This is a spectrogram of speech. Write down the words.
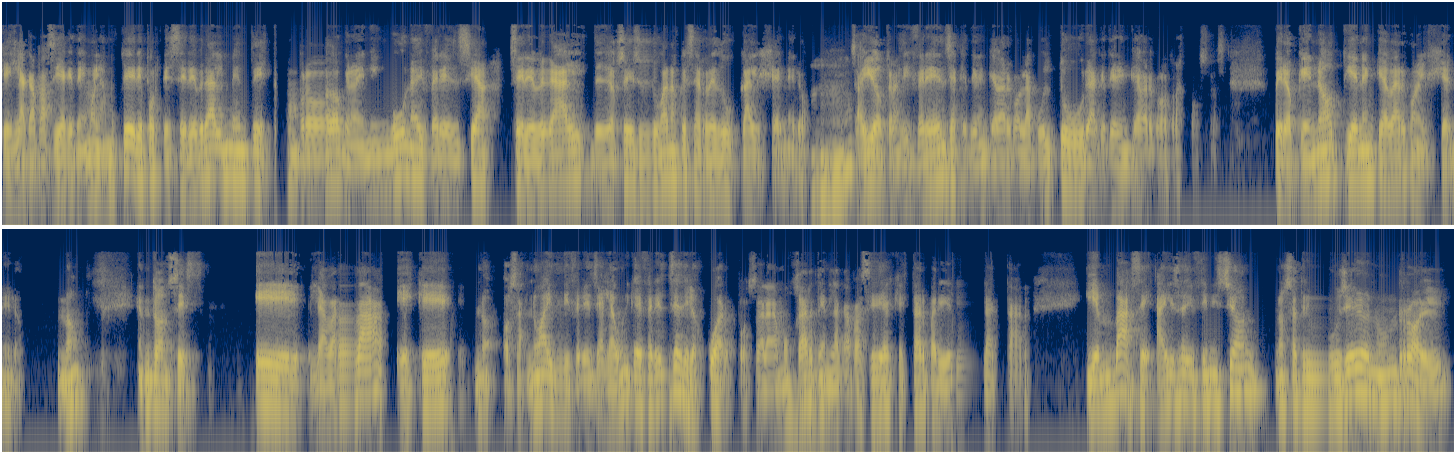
que es la capacidad que tenemos las mujeres, porque cerebralmente está comprobado que no hay ninguna diferencia cerebral de los seres humanos que se reduzca al género. o sea, hay otras diferencias que tienen que ver con la cultura, que tienen que ver con otras cosas, pero que no tienen que ver con el género, ¿no? Entonces, eh, la verdad es que no, o sea, no hay diferencias. La única diferencia es de los cuerpos. O sea, la mujer tiene la capacidad de gestar para ir a lactar. Y en base a esa definición nos atribuyeron un rol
